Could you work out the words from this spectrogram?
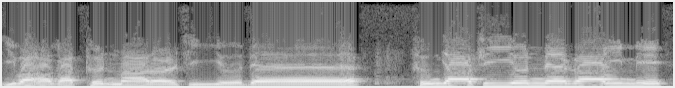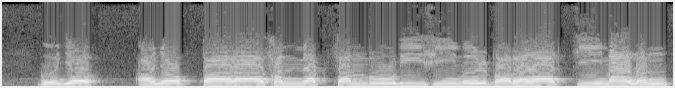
이와 같은 말을 지으되 승자 지은 내가 이미 뭐냐 안욕 따라 삼맥삼불이심을 바라였지만은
